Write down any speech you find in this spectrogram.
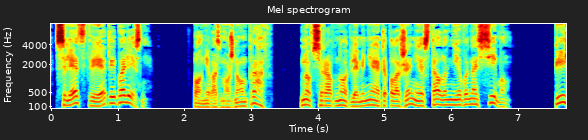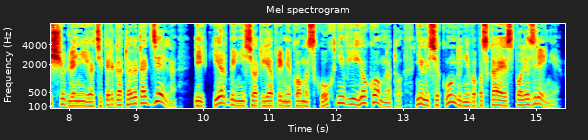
— следствие этой болезни. Вполне возможно, он прав. Но все равно для меня это положение стало невыносимым. Пищу для нее теперь готовят отдельно, и Кирби несет ее прямиком из кухни в ее комнату, ни на секунду не выпуская из поля зрения.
